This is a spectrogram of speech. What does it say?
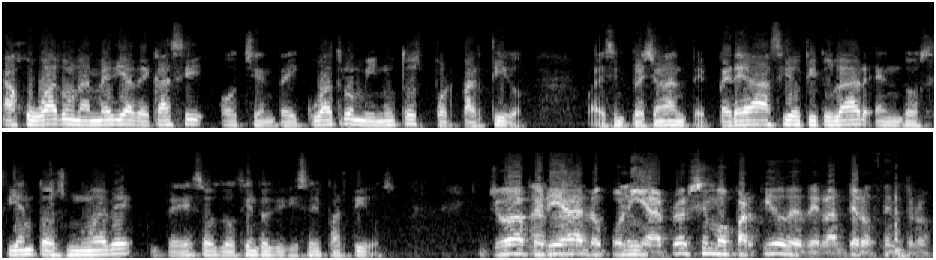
Ha jugado una media de casi 84 minutos por partido. Es impresionante. Perea ha sido titular en 209 de esos 216 partidos. Yo a Perea lo ponía al próximo partido de delantero centro.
